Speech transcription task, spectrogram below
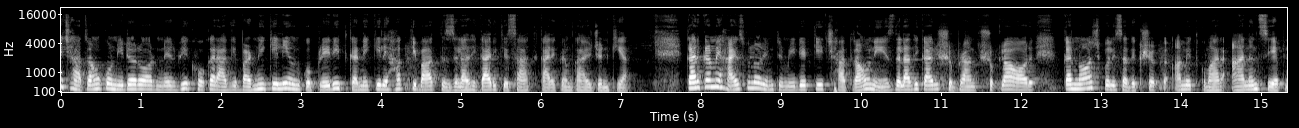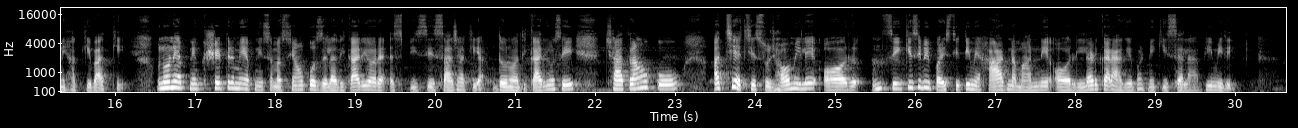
में छात्राओं को निडर और निर्भीक होकर आगे बढ़ने के लिए, उनको प्रेरित करने के लिए हक की बात जिलाधिकारी के साथ कार्यक्रम का आयोजन किया। कार्यक्रम में हाई स्कूल और इंटरमीडिएट की छात्राओं ने जिलाधिकारी शुभ्रांत शुक्ला और कन्नौज पुलिस अधीक्षक अमित कुमार आनंद से अपने हक की बात की। उन्होंने अपने क्षेत्र में अपनी समस्याओं को जिलाधिकारी और एसपी से साझा किया। दोनों अधिकारियों से छात्राओं को अच्छे अच्छे सुझाव मिले और उनसे किसी भी परिस्थिति में हार न मानने और लड़कर आगे बढ़ने की सलाह भी मिली।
